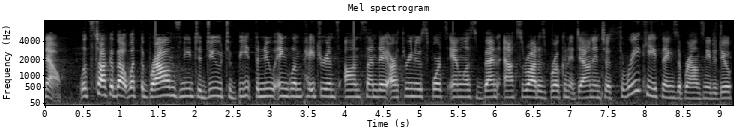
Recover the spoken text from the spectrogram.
Now, let's talk about what the Browns need to do to beat the New England Patriots on Sunday. Our 3 News Sports analyst Ben Axelrod has broken it down into three key things the Browns need to do.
